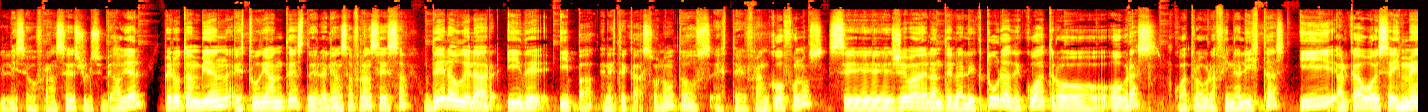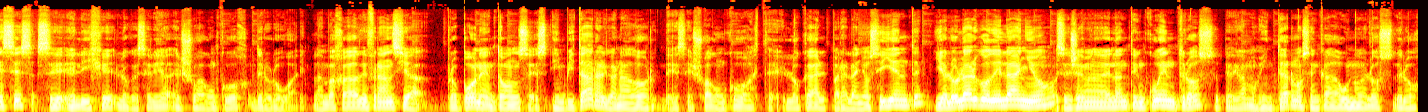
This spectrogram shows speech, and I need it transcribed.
Liceo Francés Jules Supervielle, pero también estudiantes de la Alianza Francesa, de la UDELAR y de IPA en este caso, ¿no? todos este, francófonos. Se lleva adelante la lectura de cuatro obras cuatro obras finalistas y al cabo de seis meses se elige lo que sería el Joie Goncourt del Uruguay. La Embajada de Francia propone entonces invitar al ganador de ese Joie Goncourt este, local para el año siguiente y a lo largo del año se llevan adelante encuentros, digamos, internos en cada uno de los, de los,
